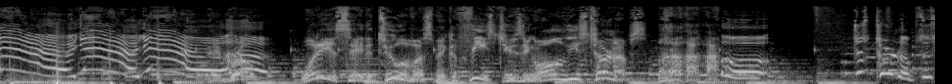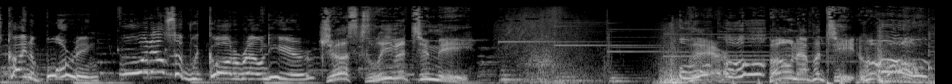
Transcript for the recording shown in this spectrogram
Yeah, yeah, yeah. Hey, bro, what do you say the two of us make a feast using all of these turnips? Uh, just turnips is kind of boring. What else have we got around here? Just leave it to me. There. oh. Bon appetit. Oh.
